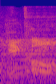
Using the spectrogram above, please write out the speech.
Donkey Kong.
